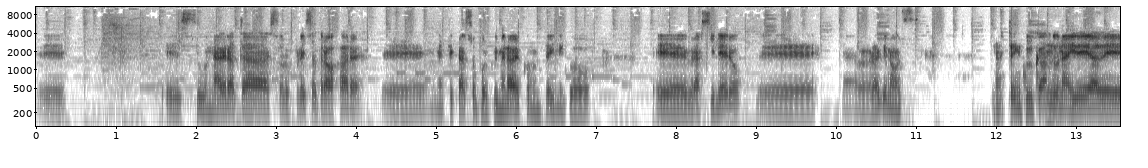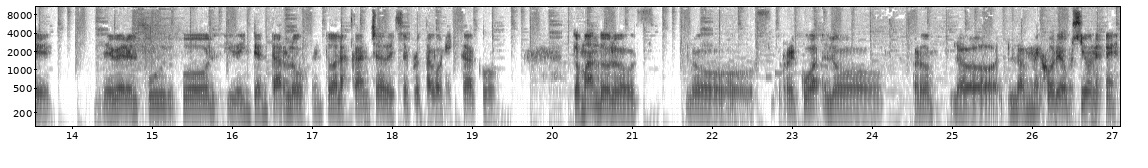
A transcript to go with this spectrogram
eh, es una grata sorpresa trabajar eh, en este caso por primera vez con un técnico eh, brasilero. la verdad que nos, nos está inculcando una idea de, de ver el fútbol y de intentarlo en todas las canchas, de ser protagonista con, tomando los, los, perdón, las mejores opciones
